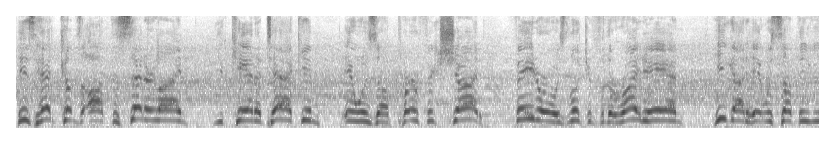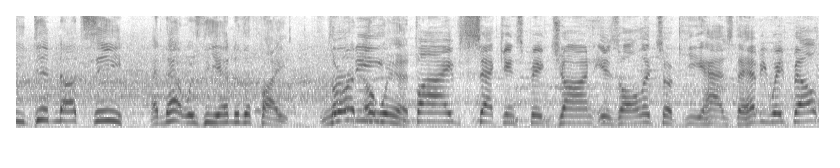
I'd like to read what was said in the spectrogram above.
His head comes off the center line. You can't attack him. It was a perfect shot. Fedor was looking for the right hand. He got hit with something he did not see, and that was the end of the fight. What a win. Five seconds, Big John, is all it took. He has the heavyweight belt,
